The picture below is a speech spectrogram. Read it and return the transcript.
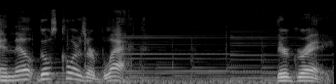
and those colors are black, they're gray,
